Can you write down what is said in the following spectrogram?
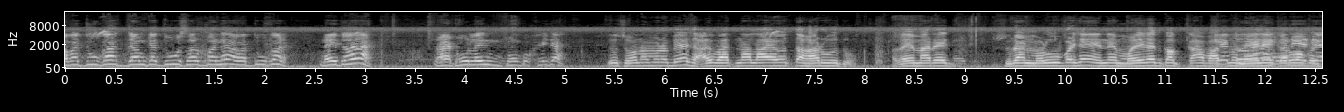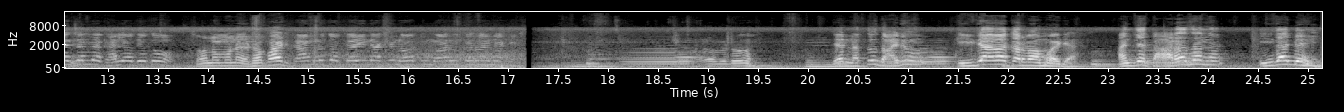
હવે તું કર જેમ કે તું સરપંચ હે હવે તું કર. નહીં તો હે રાઠવું લઈને ચોંકો ખાઈ જા. તું સોનો મને બેસ આવી વાત ના લાયો તો સારું હતું. હવે મારે સુરાન મળવું પડશે ને એને મળીને જ કોક કા વાતનો નિર્ણય કરવો પડશે. સોનો મને હેઠો પાડ. બેટો. એ નતું ધાર્યું ઈરા હવે કરવા માંડ્યા. અને જે તારા છે ને ઈરા બેહી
